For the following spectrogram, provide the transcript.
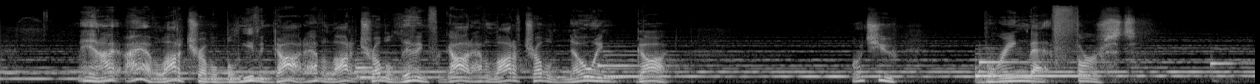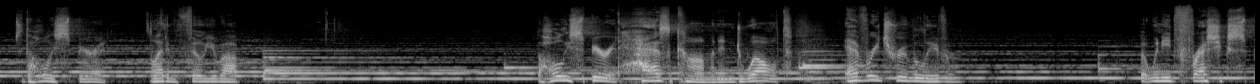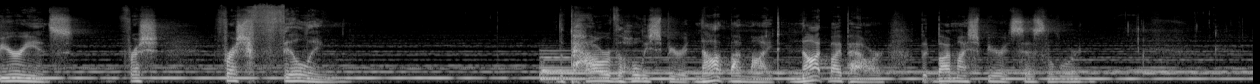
Man, I, I, have a lot of trouble believing God. I have a lot of trouble living for God. I have a lot of trouble knowing God. Why don't you bring that thirst to the Holy Spirit? Let Him fill you up. The Holy Spirit has come and indwelt every true believer. But we need fresh experience, fresh, fresh filling. Power of the Holy Spirit, not by might, not by power, but by my Spirit, says the Lord.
